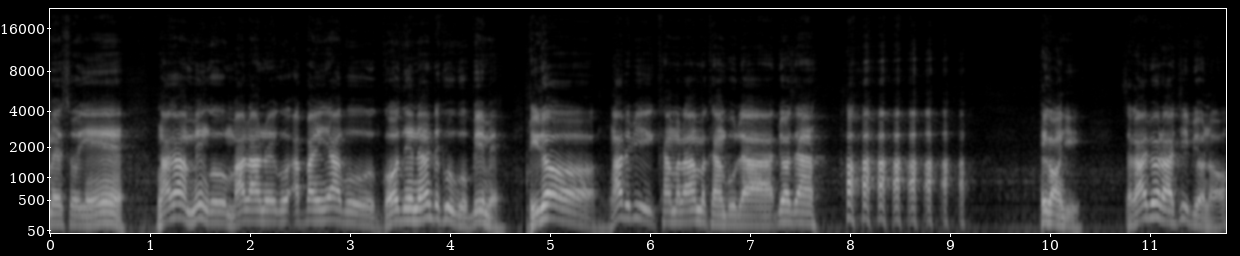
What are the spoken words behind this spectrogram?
မယ်ဆိုရင်ငါကမင်းကိုမာလာနယ်ကိုအပိုင်ရဖို့ဂေါ်ဒင်တန်းတစ်ခုကိုပေးမယ်ဒီတော့ငါတပိခံမလားမခံဘူးလားပြောစမ်းဟေးကောင်ကြီးစကားပြောတာကြည့်ပြောနော်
